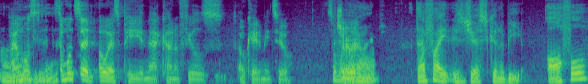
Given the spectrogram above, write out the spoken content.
don't I almost. Oh, someone said OSP, and that kind of feels okay to me too. Someone Sure. that that fight is just going to be awful.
